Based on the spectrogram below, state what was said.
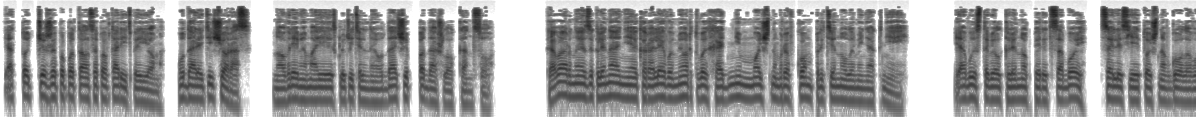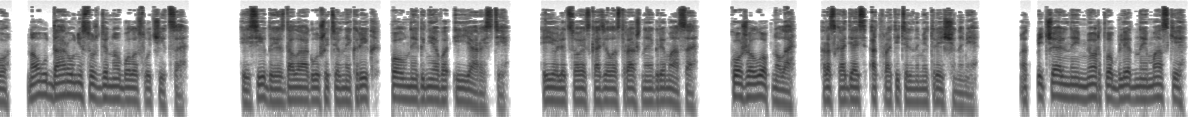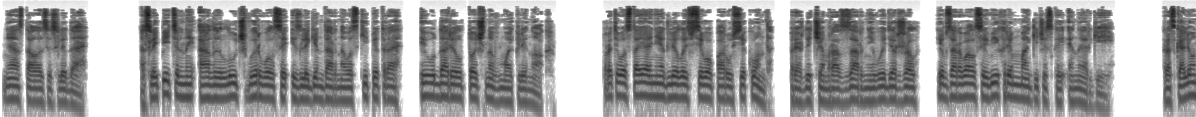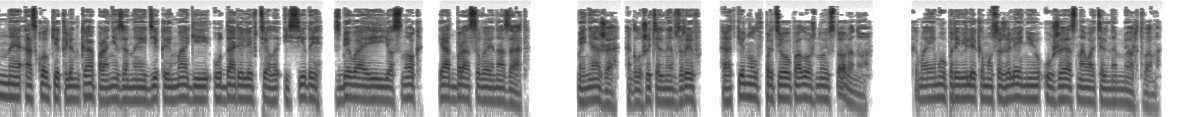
Я тотчас же попытался повторить прием, ударить еще раз, но время моей исключительной удачи подошло к концу. Коварное заклинание королевы мертвых одним мощным рывком притянуло меня к ней. Я выставил клинок перед собой, целясь ей точно в голову, но удару не суждено было случиться. Исида издала оглушительный крик, полный гнева и ярости. Ее лицо исказило страшная гримаса. Кожа лопнула, расходясь отвратительными трещинами. От печальной мертво-бледной маски не осталось и следа. Ослепительный алый луч вырвался из легендарного скипетра и ударил точно в мой клинок. Противостояние длилось всего пару секунд, прежде чем Раззар не выдержал и взорвался вихрем магической энергии. Раскаленные осколки клинка, пронизанные дикой магией, ударили в тело Исиды, сбивая ее с ног и отбрасывая назад. Меня же оглушительный взрыв откинул в противоположную сторону. К моему превеликому сожалению, уже основательно мертвым.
